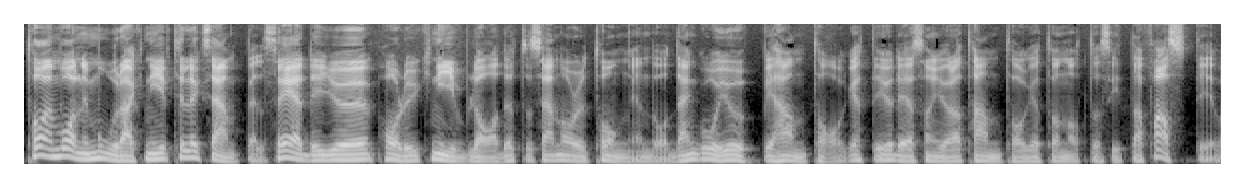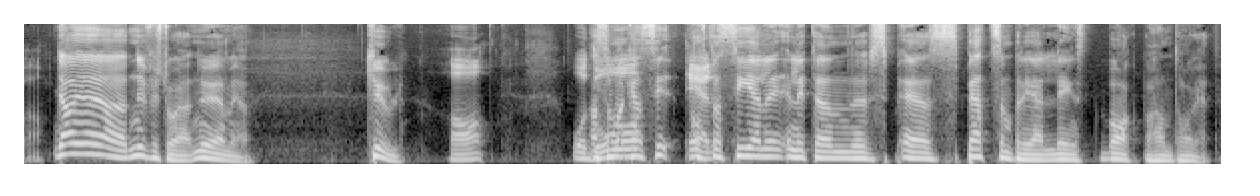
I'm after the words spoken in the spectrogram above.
ta en vanlig morakniv till exempel. Så är det ju, har du knivbladet och sen har du tången då. Den går ju upp i handtaget. Det är ju det som gör att handtaget har något att sitta fast i. Va? Ja, ja, ja, nu förstår jag. Nu är jag med. Kul. Ja. Och då Alltså man kan se, är, ofta se en liten eh, spetsen på det längst bak på handtaget.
